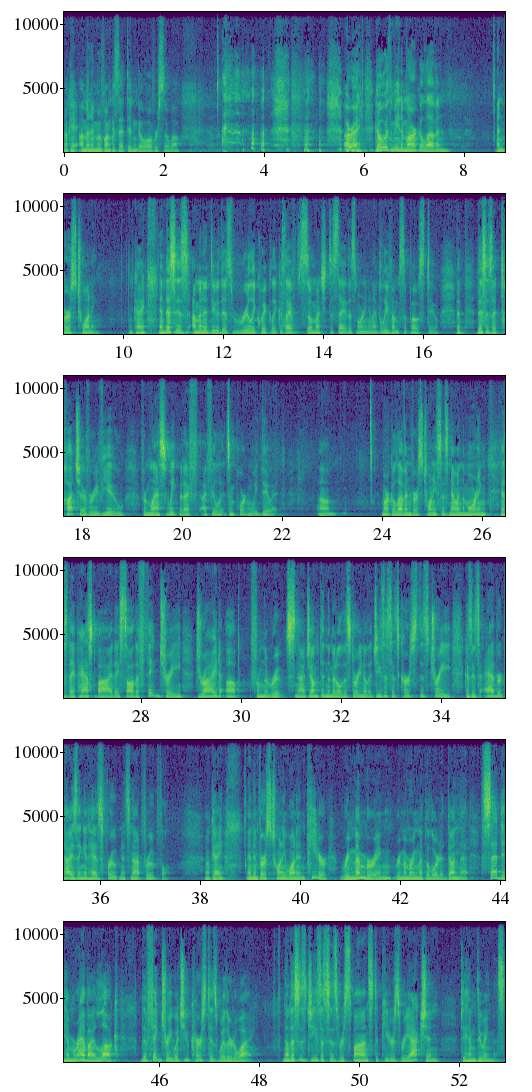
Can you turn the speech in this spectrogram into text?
Okay, I'm going to move on because that didn't go over so well. all right, go with me to Mark 11 and verse 20. Okay? And this is, I'm going to do this really quickly because I have so much to say this morning, and I believe I'm supposed to. That this is a touch of review from last week, but I, f- I feel it's important we do it. Um, Mark 11, verse 20 says, Now in the morning, as they passed by, they saw the fig tree dried up from the roots. Now, I jumped in the middle of the story. You know that Jesus has cursed this tree because it's advertising it has fruit and it's not fruitful. Okay? And in verse 21, and Peter, remembering, remembering that the Lord had done that, said to him, Rabbi, look, the fig tree which you cursed has withered away. Now, this is Jesus' response to Peter's reaction to him doing this.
